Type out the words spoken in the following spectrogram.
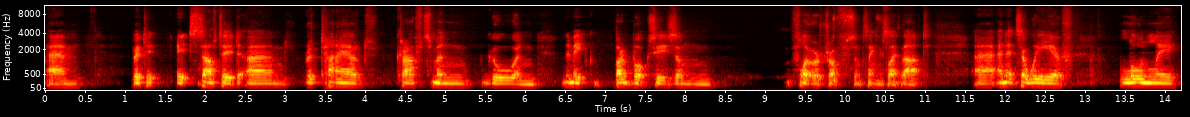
Um, but it, it started and retired craftsmen go and they make bird boxes and flower troughs and things like that. Uh, and it's a way of lonely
